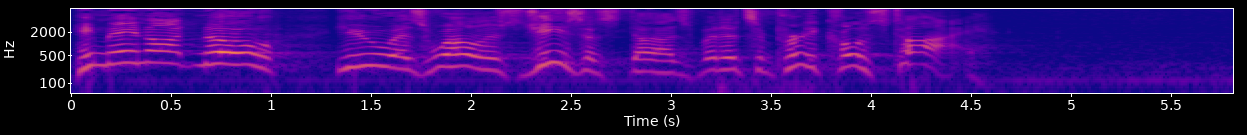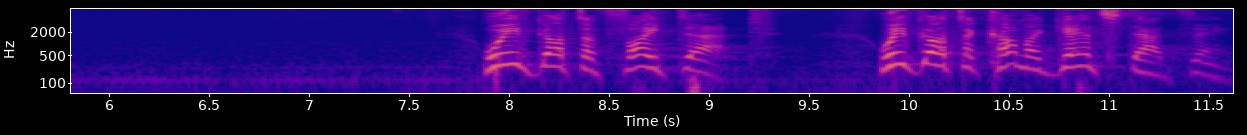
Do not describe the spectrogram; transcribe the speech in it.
He may not know you as well as Jesus does, but it's a pretty close tie. We've got to fight that. We've got to come against that thing.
